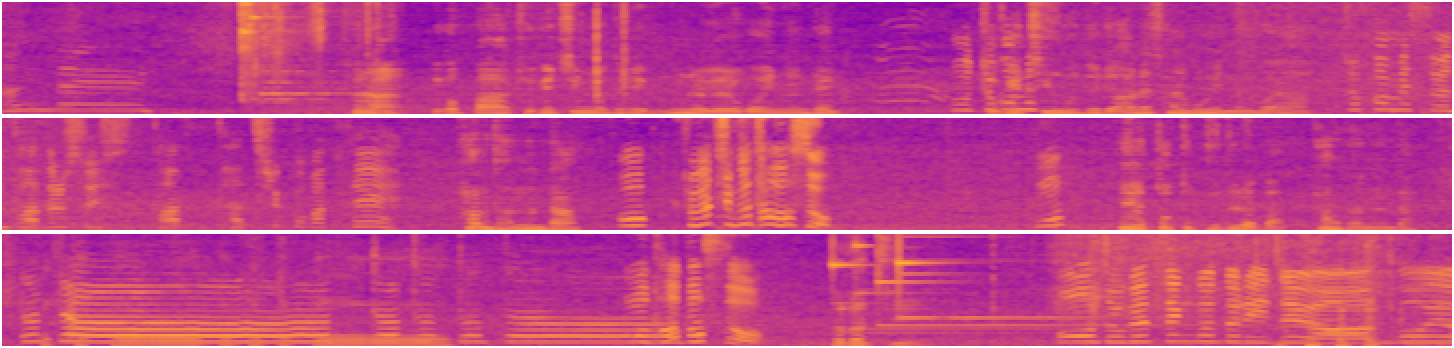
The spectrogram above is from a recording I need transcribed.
안돼. 현아, 이것 봐. 조개 친구들이 문을 열고 있는데 어 조개 있, 친구들이 안에 살고 있는 거야. 조금 있으면 닫을 수 있, 다 닫힐 것 같아. 팡 닫는다. 어 조개 친구 다 왔어. 그냥 톡톡 두드려봐. 팡 닫는다. 짜잔. 어 닫았어. 닫았지. 어 조개 친구들이 이제 왜안 보여.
